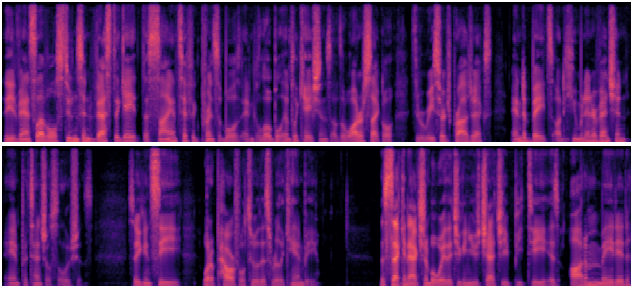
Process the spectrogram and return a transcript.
The advanced level, students investigate the scientific principles and global implications of the water cycle through research projects and debates on human intervention and potential solutions. So you can see what a powerful tool this really can be. The second actionable way that you can use ChatGPT is automated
